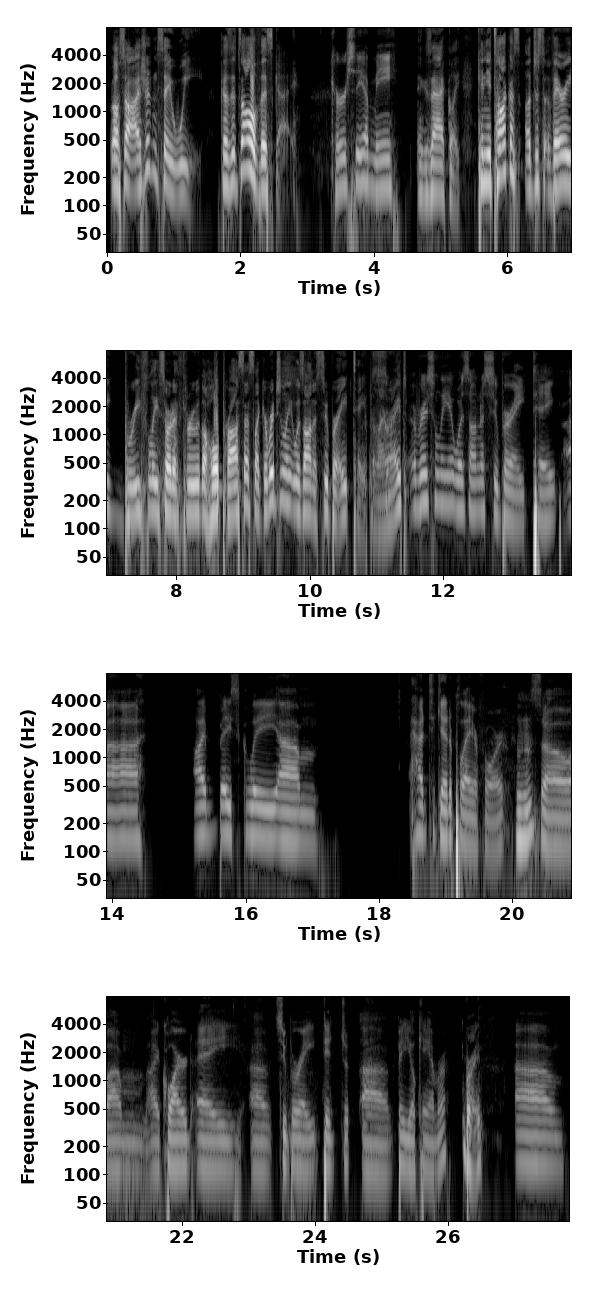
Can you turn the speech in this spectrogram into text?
Well, sorry, I shouldn't say we, because it's all this guy. Courtesy of me. Exactly. Can you talk us uh, just very briefly, sort of through the whole process? Like originally, it was on a Super 8 tape. Am I right? Originally, it was on a Super 8 tape. Uh, I basically um, had to get a player for it. Mhm. So um, I acquired a uh, Super 8 digi- uh, video camera. Right. Um,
